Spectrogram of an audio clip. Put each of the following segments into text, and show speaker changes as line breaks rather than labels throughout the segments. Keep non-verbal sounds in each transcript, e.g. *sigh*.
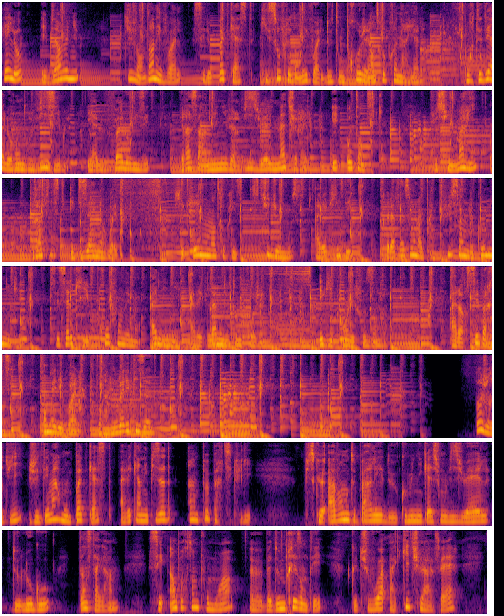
Hello et bienvenue Du vent dans les voiles, c'est le podcast qui souffle dans les voiles de ton projet entrepreneurial pour t'aider à le rendre visible et à le valoriser grâce à un univers visuel naturel et authentique. Je suis Marie, graphiste et designer web. J'ai créé mon entreprise Studio Mousse avec l'idée que la façon la plus puissante de communiquer, c'est celle qui est profondément alignée avec l'âme de ton projet et qui prend les choses dans l'ordre. Alors c'est parti, on met les voiles pour un nouvel épisode. Aujourd'hui, je démarre mon podcast avec un épisode un peu particulier. Puisque avant de te parler de communication visuelle, de logo, d'Instagram, c'est important pour moi euh, bah, de me présenter, que tu vois à qui tu as affaire,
